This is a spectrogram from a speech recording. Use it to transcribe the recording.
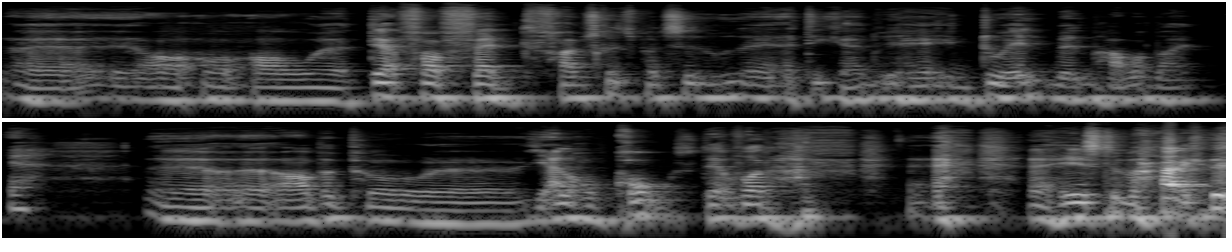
Øh, og, og, og øh, derfor fandt Fremskridspartiet ud af, at de gerne ville have en duel mellem ham og mig. Ja. Øh, oppe på øh, Hjalrup Kro, der hvor der er, er hestemarked,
